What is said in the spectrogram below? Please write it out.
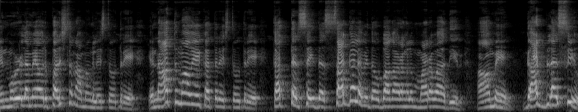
என் முழுமே அவர் பரிசு நாமங்களை ஸ்தோத்ரே என் ஆத்மாவே கத்தரை ஸ்தோத்ரே கத்தர் செய்த சகல வித உபகாரங்களும் மறவாதீர். ஆமேன். God bless you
